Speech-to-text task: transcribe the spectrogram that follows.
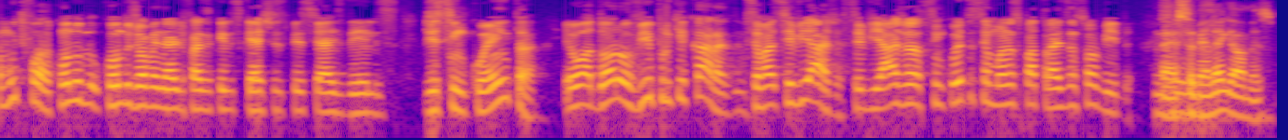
muito foda. Quando, quando o Jovem Nerd faz aqueles casts especiais deles de 50, eu adoro ouvir porque, cara, você vai, você viaja, você viaja 50 semanas para trás na sua vida. É, isso é bem legal mesmo.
